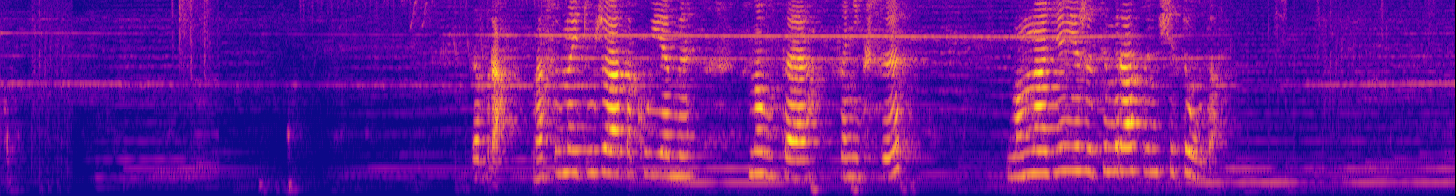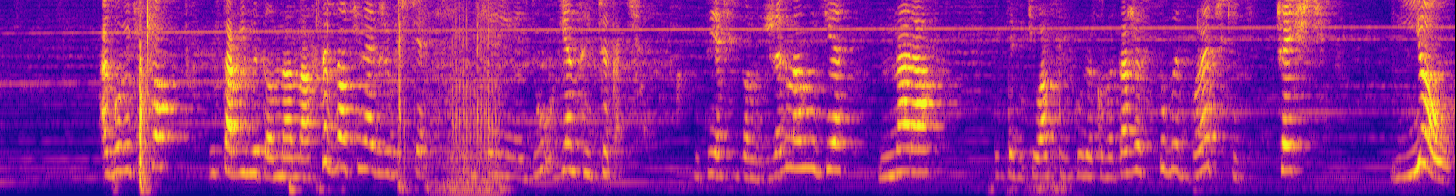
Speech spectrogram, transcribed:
Dobra, w następnej turze atakujemy znowu te Feniksy. Mam nadzieję, że tym razem się to uda. Albo wiecie co? Zostawimy to na następny odcinek, żebyście musieli więcej czekać. Więc ja się z wami żegnam ludzie. Nara. Zostawicie łapki w górę, komentarze, suby, dzwoneczki. Cześć. Yo!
